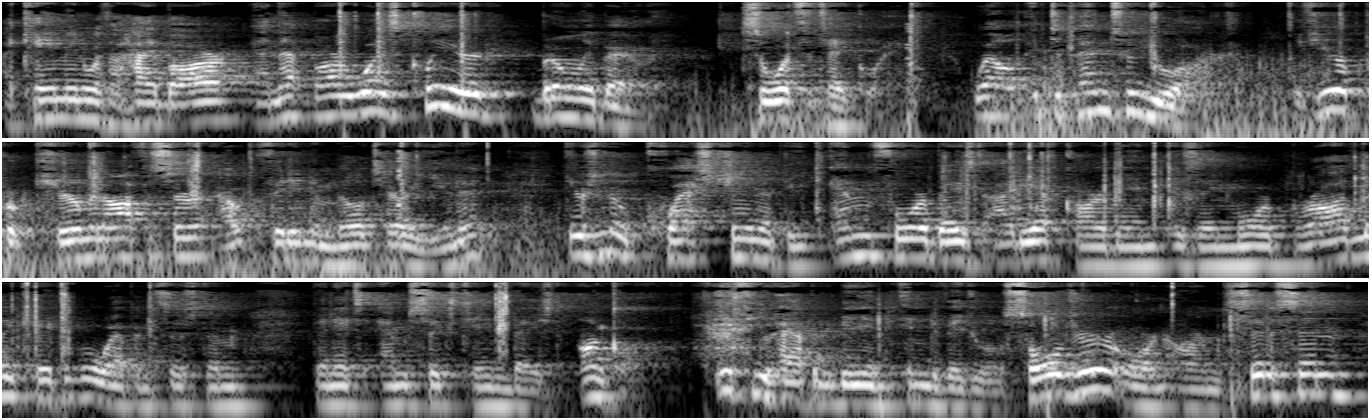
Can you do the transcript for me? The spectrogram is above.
I came in with a high bar, and that bar was cleared, but only barely. So what's the takeaway? Well, it depends who you are. If you're a procurement officer outfitting a military unit, there's no question that the M4-based IDF carbine is a more broadly capable weapon system than its M16-based uncle. If you happen to be an individual soldier or an armed citizen,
